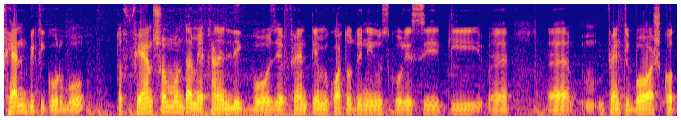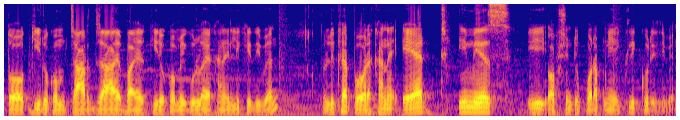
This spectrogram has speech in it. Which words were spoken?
ফ্যান বিক্রি করব, তো ফ্যান সম্বন্ধে আমি এখানে লিখব যে ফ্যানটি আমি কতদিন ইউজ করেছি, কি ফ্যানটি বয়স কত কীরকম চার্জ যায় বা কীরকম এগুলো এখানে লিখে দিবেন। তো লেখার পর এখানে অ্যাড ইমেজ এই অপশনটির উপর আপনি ক্লিক করে দিবেন।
